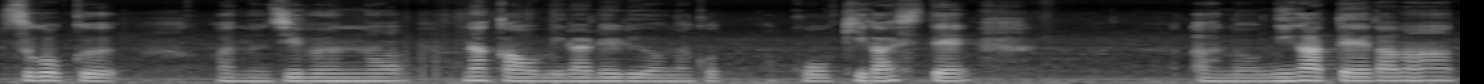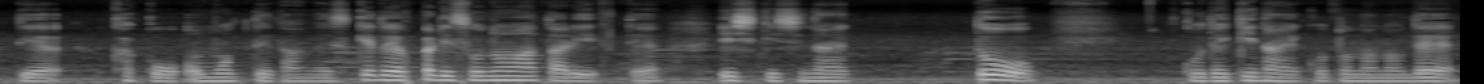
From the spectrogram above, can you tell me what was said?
すごくあの自分の中を見られるようなこう気がしてあの苦手だなって過去思ってたんですけどやっぱりその辺りって意識しないとこうできないことなので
